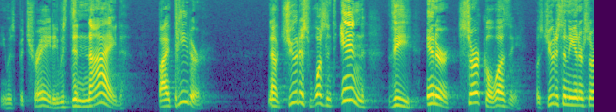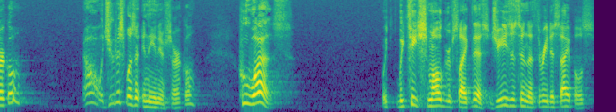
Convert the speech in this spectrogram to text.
He was betrayed. He was denied by Peter. Now, Judas wasn't in the inner circle, was he? Was Judas in the inner circle? No, Judas wasn't in the inner circle. Who was? We, we teach small groups like this Jesus and the three disciples,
